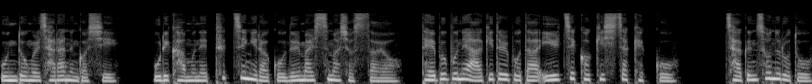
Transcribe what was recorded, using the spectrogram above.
운동을 잘하는 것이 우리 가문의 특징이라고 늘 말씀하셨어요. 대부분의 아기들보다 일찍 걷기 시작했고 작은 손으로도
